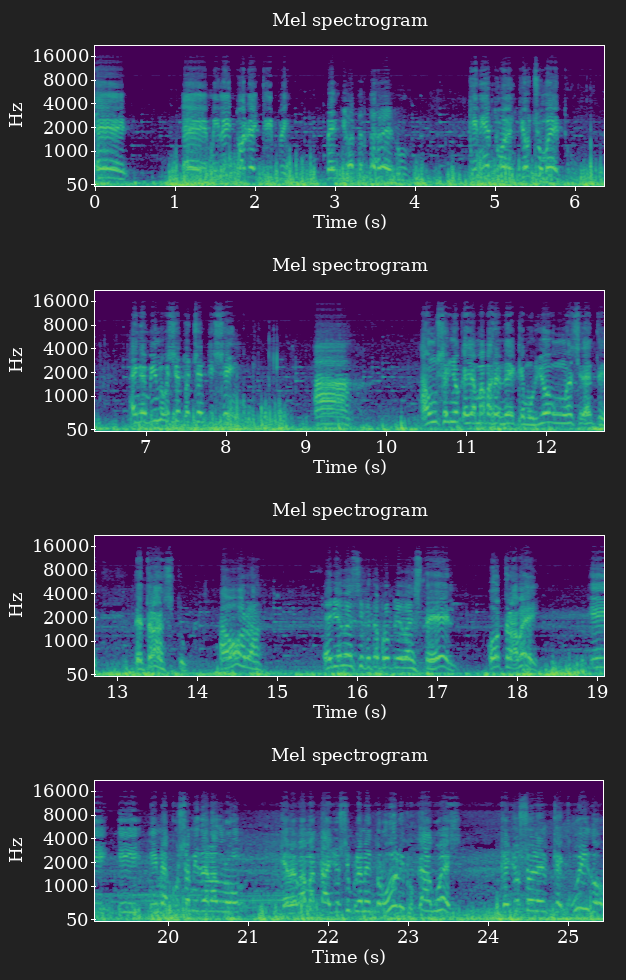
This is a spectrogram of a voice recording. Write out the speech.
eh, eh, Milito alias Equipe, vendió este terreno 528 metros en el 1985 a, a un señor que llamaba René que murió en un accidente de tránsito. Ahora, él viene a decir que esta propiedad es de él, otra vez. Y, y- me acusa a mí de ladrón, que me va a matar. Yo simplemente lo único que hago es que yo soy el que cuido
